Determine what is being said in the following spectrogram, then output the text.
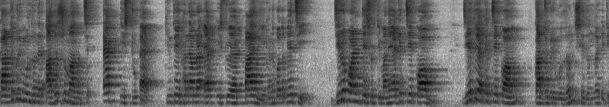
কার্যকরী মূলধনের আদর্শ মান হচ্ছে এক ইস টু এক। কিন্তু এখানে আমরা এক ইস টু এক পাইনি। এখানে কত পেয়েছি? জিরো পয়েন্ট তেষট্টি মানে একের চেয়ে কম। যেহেতু একের চেয়ে কম কার্যকরী মূলধন, সেজন্য এটি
